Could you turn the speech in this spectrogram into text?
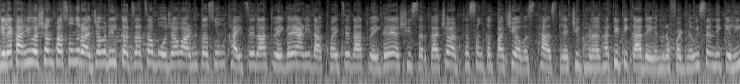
गेल्या काही वर्षांपासून राज्यावरील कर्जाचा बोजा वाढत असून खायचे दात वेगळे आणि दाखवायचे दात वेगळे अशी सरकारच्या अर्थसंकल्पाची अवस्था असल्याची घणाघाती टीका देवेंद्र फडणवीस यांनी केली.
